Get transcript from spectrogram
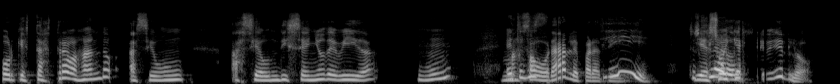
porque estás trabajando hacia un hacia un diseño de vida más favorable para ti. y eso hay que escribirlo.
